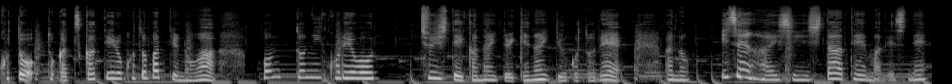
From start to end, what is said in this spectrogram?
こととか使っている言葉っていうのは本当にこれを注意していかないといけないということで、あの、以前配信したテーマですね、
